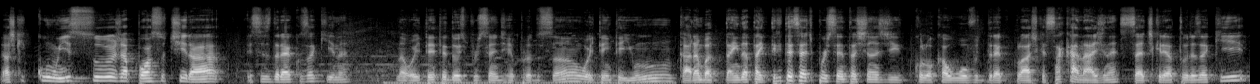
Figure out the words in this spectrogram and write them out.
Eu acho que com isso eu já posso tirar esses drecos aqui, né? Não, 82% de reprodução, 81%. Caramba, ainda tá em 37% a chance de colocar o ovo de dreco plástico. É sacanagem, né? Sete criaturas aqui,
